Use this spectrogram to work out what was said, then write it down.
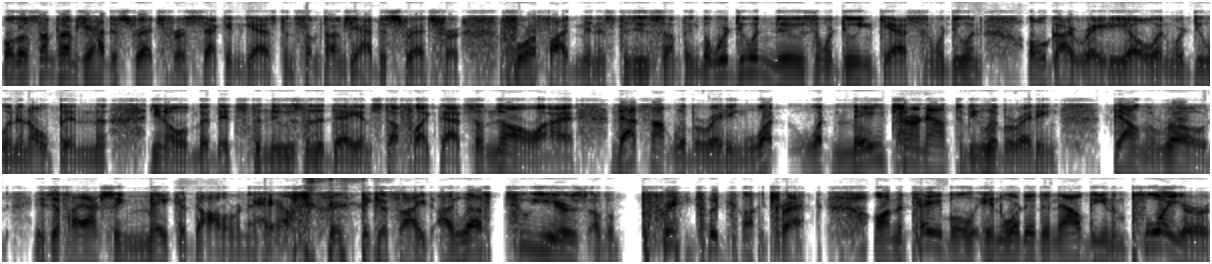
Although sometimes you had to stretch for a second guest and sometimes you had to stretch for four or five minutes to do something. But we're doing news and we're doing guests and we're doing old guy radio and we're doing an open, you know, it's the news of the day and stuff like that. So no, I, that's not liberating. What, what may turn out to be liberating down the road is if I actually make a dollar and a half because I, I left two years of a pretty good contract on the table in order to now be an employer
